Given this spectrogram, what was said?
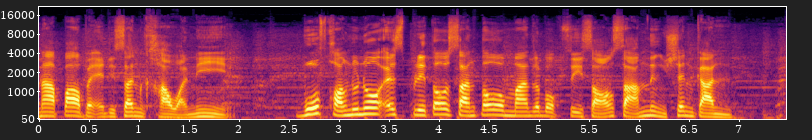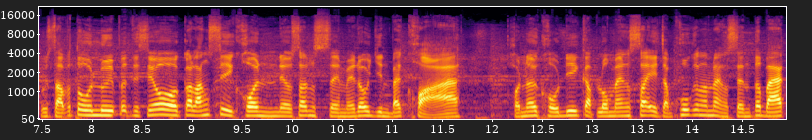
หน้าเป้าเป็นเอดิสันคาวานี่บูฟของนูโนเอสปริโตซานโตมาระบบ 4-2-3-1 เช่นกันผู้สาประตูลุยปติซิโอก็หลัง 4 คนเนลสันเซเมโดยินแบ็คขวาคอนเนอร์โคดี้กับโรแมงไซจับคู่กันตำแหน่งเซนเตอร์แบ็ก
